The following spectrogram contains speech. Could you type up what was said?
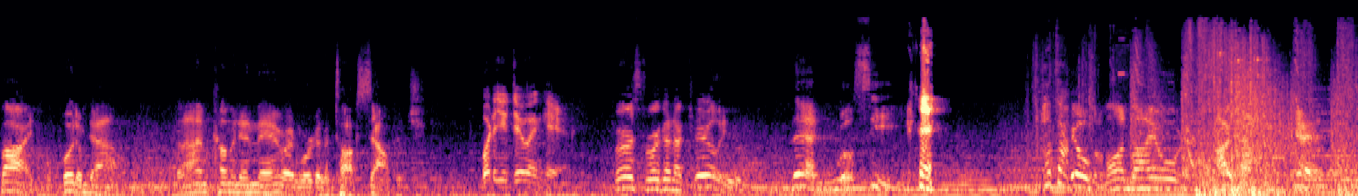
Fine, we'll put them down. But I'm coming in there and we're gonna talk salvage. What are you doing here? First, we're gonna kill you. Then we'll see. Heads up. Kill them on my order. I want them dead.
